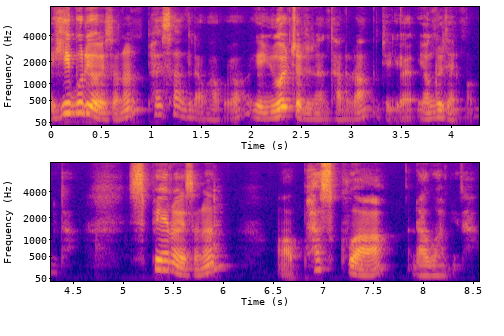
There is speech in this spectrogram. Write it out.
히브리어에서는 페삭이라고 하고요. 이게 6월절이라는 단어랑 이제 연결되는 겁니다. 스페인어에서는 어, 파스쿠아라고 합니다.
